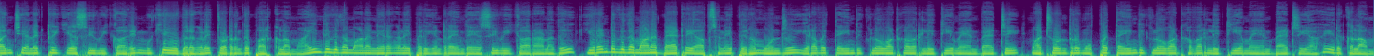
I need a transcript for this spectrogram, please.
பஞ்ச் எலக்ட்ரிக் எஸ்யூவி காரின் முக்கிய விவரங்களை தொடர்ந்து பார்க்கலாம். ஐந்து விதமான நிறங்களை பெறுகின்ற இந்த எஸ்யூவி காரானது இரண்டு விதமான பேட்டரி ஆப்ஷனை பெறும். ஒன்று இருபத்தி ஐந்து kilowatt hour lithium ion battery மற்றொன்று முப்பத்தி ஐந்து கிலோவாட் கவர் லித்தியம் அயன் பேட்டரியாக இருக்கலாம்.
